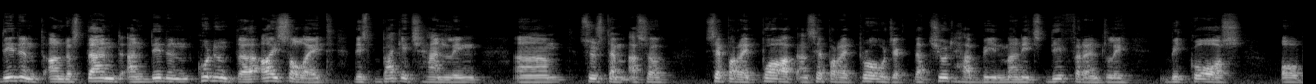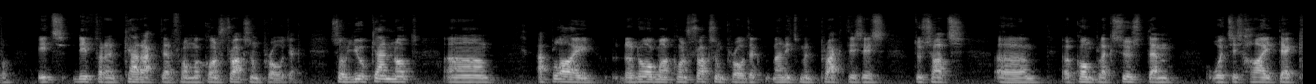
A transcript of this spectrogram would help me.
didn't understand and didn't couldn't uh, isolate this baggage handling um, system as a separate part and separate project that should have been managed differently because of its different character from a construction project. So you cannot um, apply the normal construction project management practices to such um, a complex system which is high tech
